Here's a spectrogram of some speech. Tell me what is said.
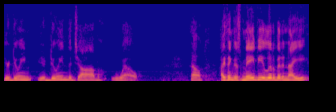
You're doing, you're doing the job well. Now, I think there's maybe a little bit of naive,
